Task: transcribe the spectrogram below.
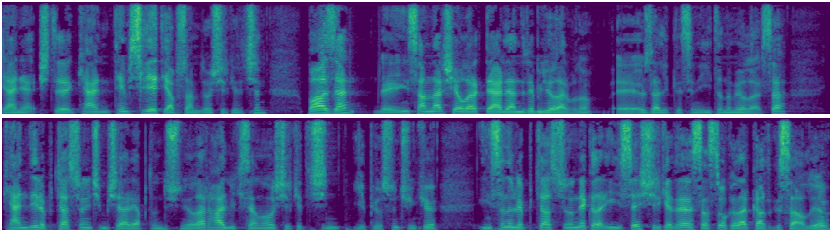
yani işte kendi temsiliyet yapsan bile o şirket için bazen e, insanlar şey olarak değerlendirebiliyorlar bunu. E, özellikle seni iyi tanımıyorlarsa kendi reputasyonu için bir şeyler yaptığını düşünüyorlar. Halbuki sen o şirket için yapıyorsun. Çünkü insanın reputasyonu ne kadar iyiyse şirkete esasında o kadar katkı sağlıyor.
